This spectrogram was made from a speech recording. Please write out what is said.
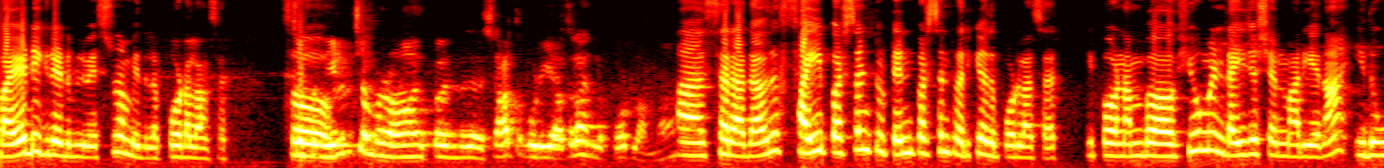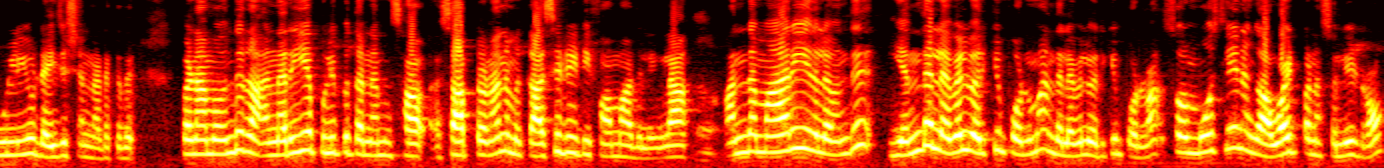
பயோடிகிரேடபிள் வேஸ்ட்டும் நம்ம இதுல போடலாம் சார் எலுமிச்சம்பழம் இப்ப இந்த சாத்துக்குடி அதெல்லாம் இதுல போடலாமா? சார் அதாவது five percent to ten percent வரைக்கும் அது போடலாம் சார். இப்போ நம்ம ஹியூமன் டைஜஷன் மாதிரியே தான் இது உள்ளேயும் டைஜஷன் நடக்குது. இப்போ நம்ம வந்து நிறைய புளிப்பு தன்னம் சா- சாப்பிட்டோம்னா நமக்கு அசிடிட்டி ஃபார்ம் ஆகுது இல்லைங்களா? அந்த மாதிரி இதுல வந்து எந்த லெவல் வரைக்கும் போடணுமோ அந்த லெவல் வரைக்கும் போடலாம். ஸோ மோஸ்ட்லி நாங்கள் அவாய்ட் பண்ண சொல்லிடுறோம்.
